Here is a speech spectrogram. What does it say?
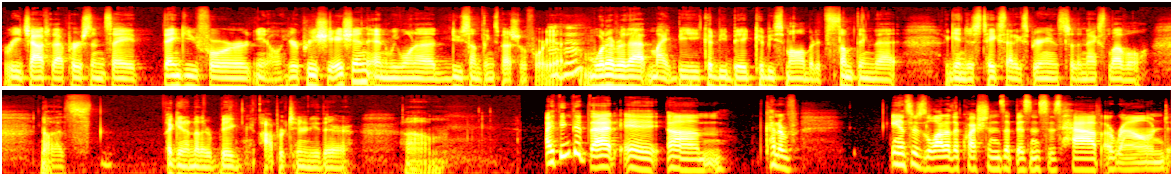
reach out to that person and say, thank you for you know your appreciation and we want to do something special for you mm-hmm. whatever that might be could be big could be small but it's something that again just takes that experience to the next level no that's again another big opportunity there um, i think that that uh, um, kind of answers a lot of the questions that businesses have around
